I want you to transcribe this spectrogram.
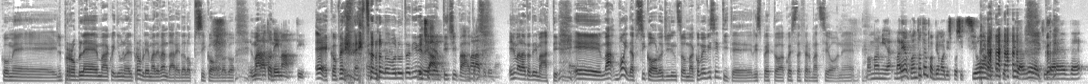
come il problema, quindi uno è il problema deve andare dallo psicologo. Il Ma... malato dei matti. Ecco, perfetto, eh. non l'ho voluto dire, diciamo, mi hai anticipato. Il malato dei matti. Il malato dei matti. Eh. E, ma voi da psicologi, insomma, come vi sentite rispetto a questa affermazione? Mamma mia, Maria, quanto tempo abbiamo a disposizione? Perché qui davvero ci sarebbe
